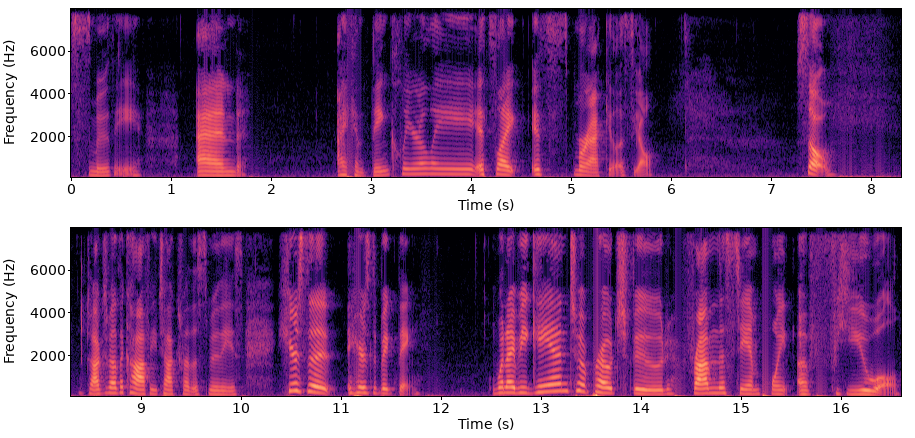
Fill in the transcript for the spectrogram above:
smoothie and I can think clearly. It's like, it's miraculous, y'all. So, talked about the coffee, talked about the smoothies. Here's the here's the big thing when I began to approach food from the standpoint of fuel,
